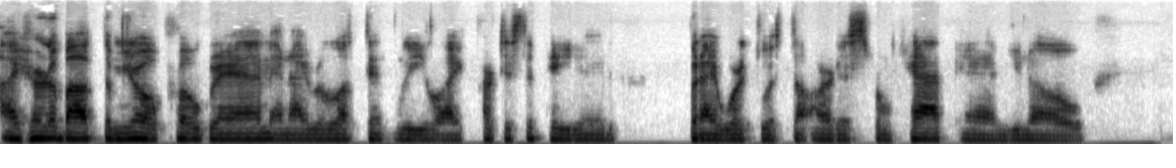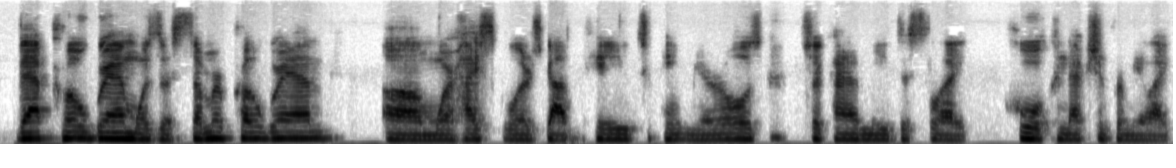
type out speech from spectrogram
I heard about the mural program and I reluctantly like participated, but I worked with the artists from CAP and, you know, that program was a summer program um, where high schoolers got paid to paint murals. So it kind of made this like cool connection for me, like,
